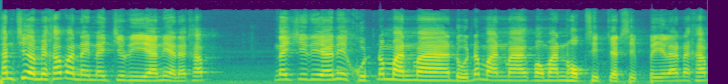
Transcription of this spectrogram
ท่านเชื่อไหมครับว่าในไนจีเรียเนี่ยนะครับ ไนจีเรียนี่ขุดน้ำมันมาดูดน้ำมันมาประมาณ 60-70 ปีแล้วนะครับ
